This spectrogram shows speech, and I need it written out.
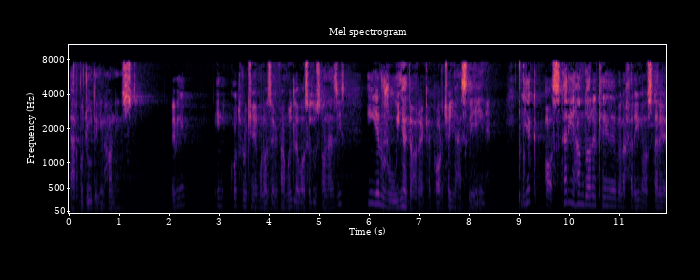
در وجود اینها نیست. ببینید این کت رو که ملازم فرمایید لباس دوستان عزیز این یه رویه داره که پارچه اصلی اینه. یک آستری هم داره که بالاخره این آستر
